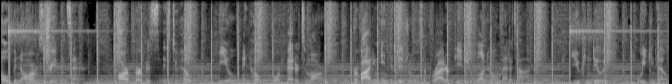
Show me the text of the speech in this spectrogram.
Open Arms Treatment Center. Our purpose is to help, heal, and hope for a better tomorrow, providing individuals a brighter future one home at a time. You can do it. We can help.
